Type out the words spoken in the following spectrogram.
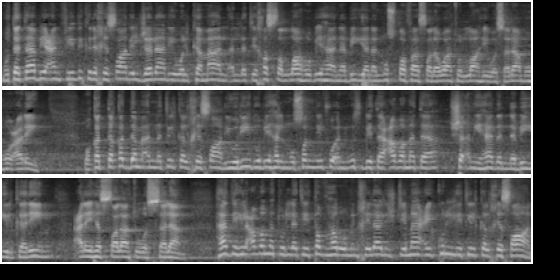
متتابعا في ذكر خصال الجلال والكمال التي خص الله بها نبينا المصطفى صلوات الله وسلامه عليه. وقد تقدم أن تلك الخصال يريد بها المصنف أن يثبت عظمة شأن هذا النبي الكريم عليه الصلاة والسلام. هذه العظمة التي تظهر من خلال اجتماع كل تلك الخصال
